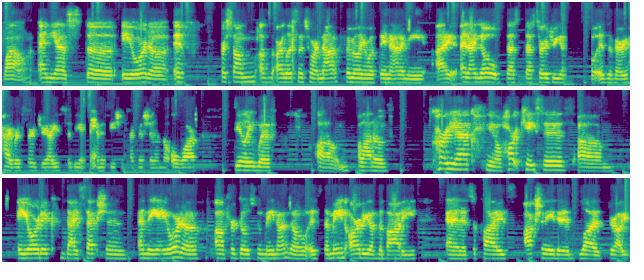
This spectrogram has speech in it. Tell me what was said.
Wow. And yes, the aorta, if for some of our listeners who are not familiar with the anatomy, I and I know that that surgery is a very high risk surgery. I used to be an anesthesia technician in the OR dealing with um, a lot of cardiac, you know, heart cases, um, aortic dissections, and the aorta, uh, for those who may not know, is the main artery of the body, and it supplies oxygenated blood throughout.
